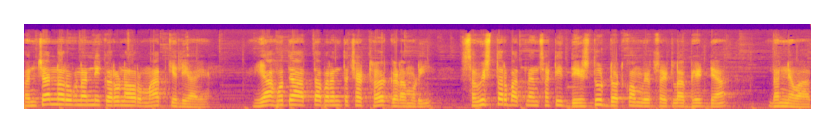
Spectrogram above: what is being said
पंच्याण्णव रुग्णांनी करोनावर मात केली आहे. या होत्या आत्तापर्यंतच्या ठळक घडामोडी. सविस्तर बातम्यांसाठी देशदूत डॉट कॉम वेबसाईटला भेट द्या. धन्यवाद.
